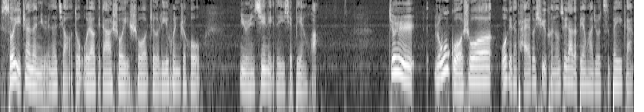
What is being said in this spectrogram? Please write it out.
所以站在女人的角度，我要给大家说一说这个离婚之后女人心理的一些变化。就是如果说我给他排个序，可能最大的变化就是自卑感，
